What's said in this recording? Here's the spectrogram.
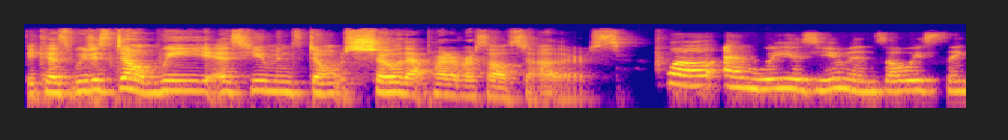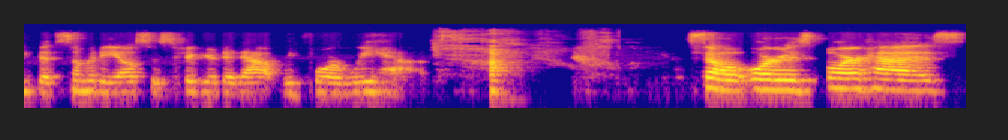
because we just don't we as humans don't show that part of ourselves to others. Well and we as humans always think that somebody else has figured it out before we have. So or is or has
